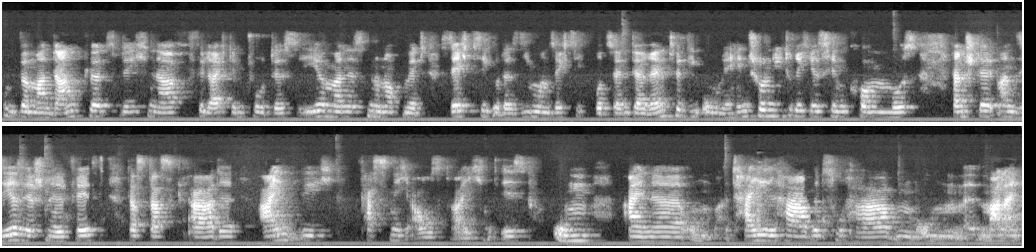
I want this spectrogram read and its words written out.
Und wenn man dann plötzlich nach vielleicht dem Tod des Ehemannes nur noch mit 60 oder 67 Prozent der Rente, die ohnehin schon niedrig ist, hinkommen muss, dann stellt man sehr, sehr schnell fest, dass das gerade eigentlich fast nicht ausreichend ist, um eine um Teilhabe zu haben, um mal ein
